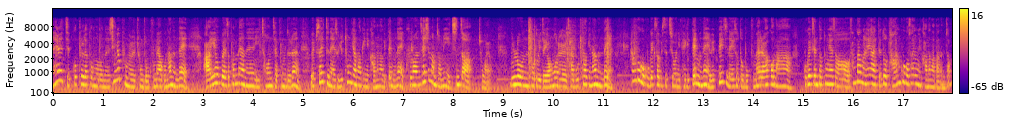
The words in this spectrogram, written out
해외 직구 플랫폼으로는 식료품을 종종 구매하곤 하는데 아이허브에서 판매하는 이 전 제품들은 웹사이트 내에서 유통기한 확인이 가능하기 때문에 그런 세심한 점이 진짜 좋아요. 물론 저도 이제 영어를 잘 못하긴 하는데 한국어 고객 서비스 지원이 되기 때문에 웹페이지 내에서도 뭐 구매를 하거나 고객센터 통해서 상담을 해야 할 때도 다 한국어 사용이 가능하다는 점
